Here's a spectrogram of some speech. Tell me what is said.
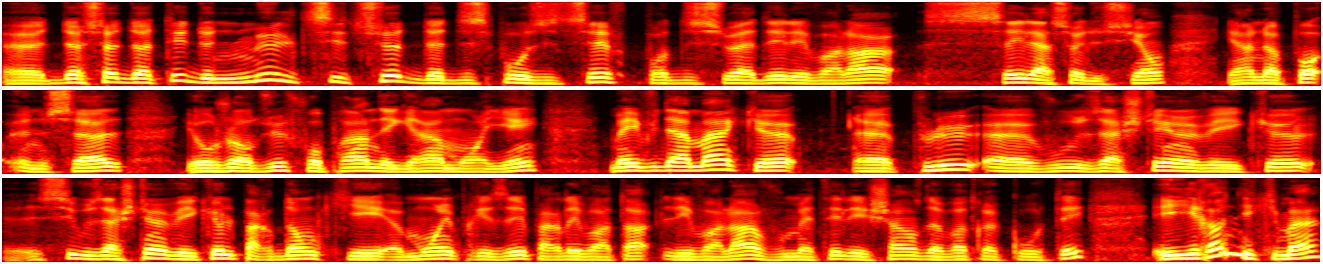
de se doter d'une multitude de dispositifs pour dissuader les voleurs, c'est la solution. Il n'y en a pas une seule. Et aujourd'hui, il faut prendre des grands moyens. Mais évidemment que euh, plus euh, vous achetez un véhicule, si vous achetez un véhicule, pardon, qui est moins prisé par les, les voleurs, vous mettez les chances de votre côté. Et ironiquement,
